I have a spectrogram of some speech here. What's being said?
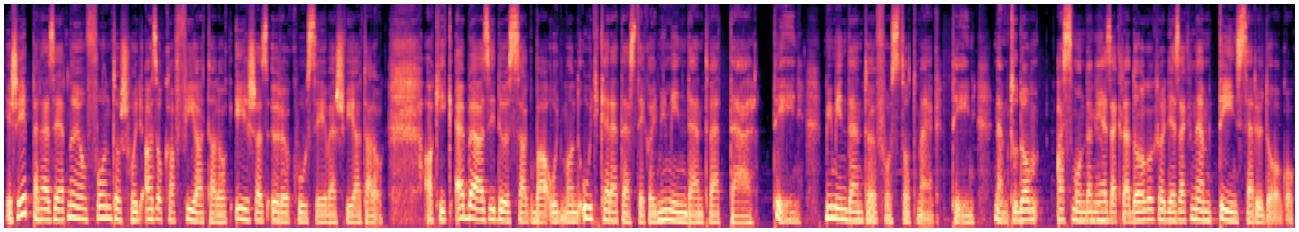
És éppen ezért nagyon fontos, hogy azok a fiatalok és az örök 20 éves fiatalok, akik ebbe az időszakba úgymond úgy keretezték, hogy mi mindent vett el, Tény. Mi mindentől fosztott meg? Tény. Nem tudom, azt mondani Igen. ezekre a dolgokra, hogy ezek nem tényszerű dolgok.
